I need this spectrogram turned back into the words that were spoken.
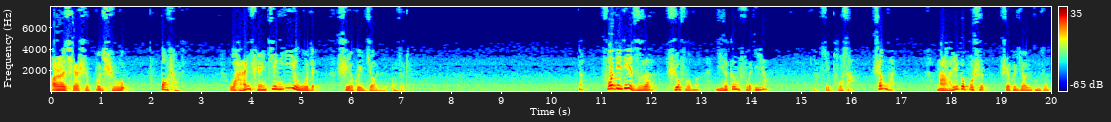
而且是不求报酬的，完全尽义务的社会教育工作者。那佛的弟子学佛吗？也跟佛一样。所以菩萨、声闻，哪一个不是社会教育工作的？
